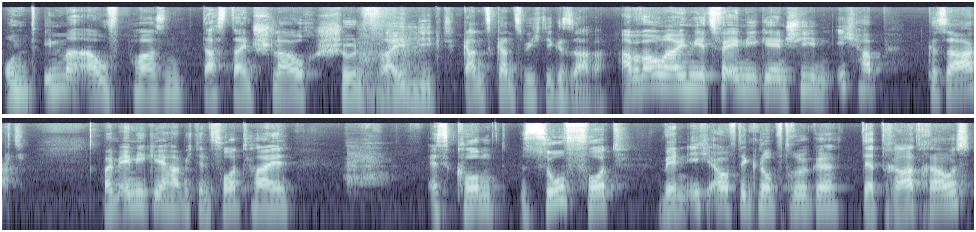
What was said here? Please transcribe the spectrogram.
Und immer aufpassen, dass dein Schlauch schön frei liegt. Ganz, ganz wichtige Sache. Aber warum habe ich mich jetzt für MIG entschieden? Ich habe gesagt, beim MIG habe ich den Vorteil, es kommt sofort, wenn ich auf den Knopf drücke, der Draht raus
